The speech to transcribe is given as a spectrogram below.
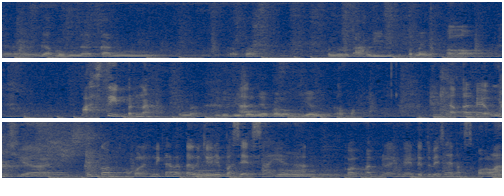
eh, nggak menggunakan apa menurut ahli gitu pernah nggak? oh pasti pernah. Pernah. Itu biasanya kalau ujian apa? misalkan kayak ujian kan kalau sekolah ini kan rata ujiannya pasti esai ya. Nak kalau ambilan ganda itu biasanya anak sekolah.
